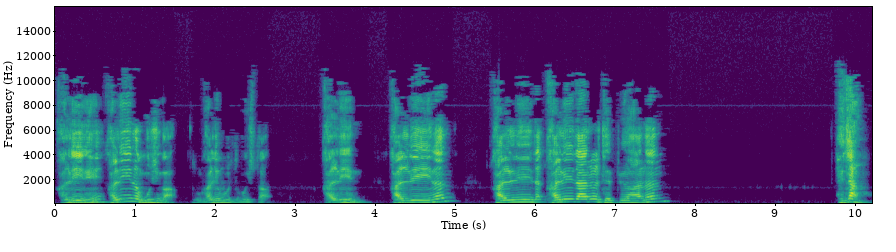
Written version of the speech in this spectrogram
관리인이, 관리인은 무엇인가? 관리인 뭘또 보겠습니다. 관리인. 관리인은 관리단, 관리단을 대표하는 회장.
